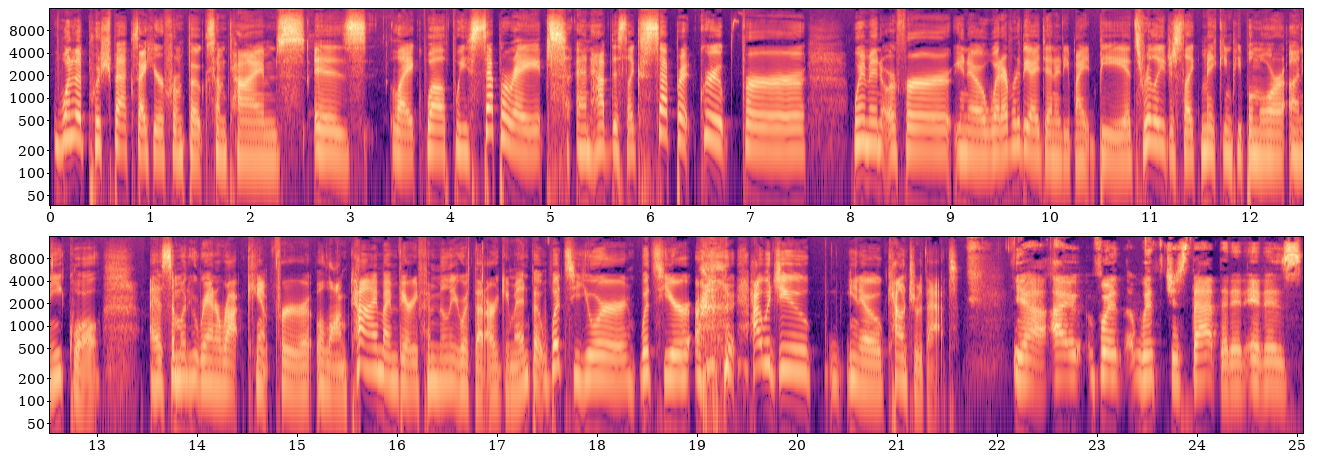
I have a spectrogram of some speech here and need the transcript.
one of the pushbacks I hear from folks sometimes is like, well, if we separate and have this like separate group for women or for you know whatever the identity might be it's really just like making people more unequal as someone who ran a rock camp for a long time i'm very familiar with that argument but what's your what's your how would you you know counter that Yeah, I with with just that that it, it is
